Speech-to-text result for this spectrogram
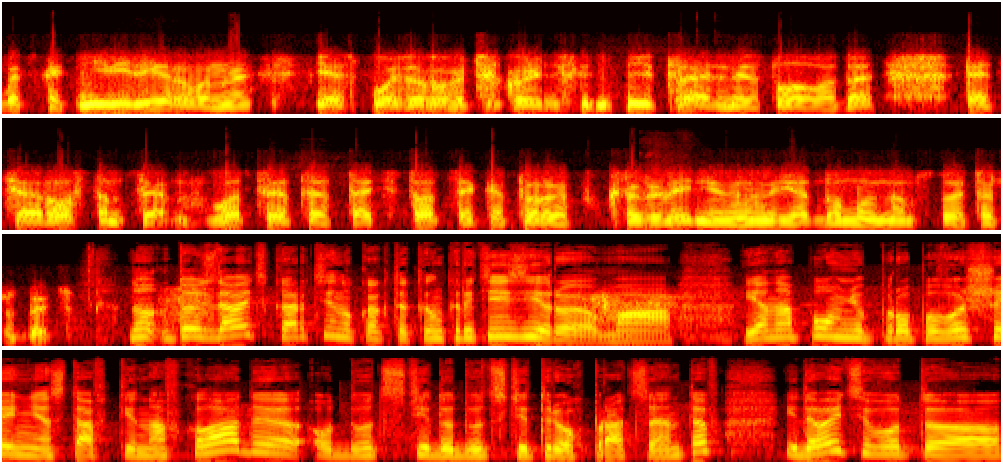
бы сказать, нивелированы, я использую такое нейтральное слово, да, сказать, ростом цен. Вот это та ситуация, которую, к сожалению, я думаю, нам стоит ожидать. Ну, то есть давайте картину как-то конкретизируем. А Я напомню про повышение ставки на вклады от 20 до 23 процентов. И давайте вот, э,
